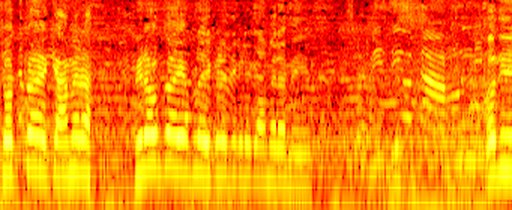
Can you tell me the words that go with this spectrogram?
शोधतोय कॅमेरा फिरवतोय आपला इकडे तिकडे कॅमेरा मी कधी?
